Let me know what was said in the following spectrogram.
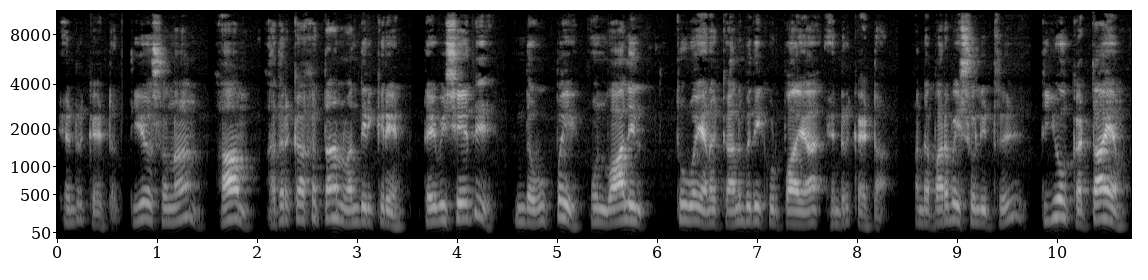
என்று கேட்டது. தியோ சொன்னான் ஆம் அதற்காகத்தான் வந்திருக்கிறேன். தயவுசெய்து இந்த உப்பை உன் வாலில் தூவ எனக்கு அனுமதி கொடுப்பாயா? என்று கேட்டான். அந்த பறவை சொல்லிற்று தியோ கட்டாயம்.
